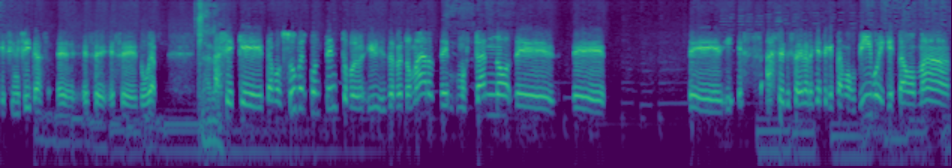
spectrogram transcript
que significa eh, ese, ese lugar. Así que estamos súper contentos de retomar, de mostrarnos, de, de, de hacer saber a la gente que estamos vivos y que estamos más,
